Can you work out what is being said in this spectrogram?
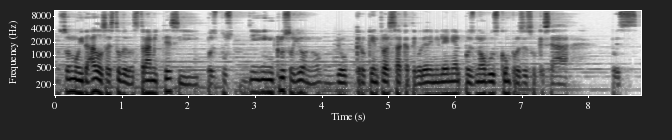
no, son muy dados a esto de los trámites y pues, incluso yo, ¿no? Yo creo que entro a esa categoría de millennial, pues no busco un proceso que sea pues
